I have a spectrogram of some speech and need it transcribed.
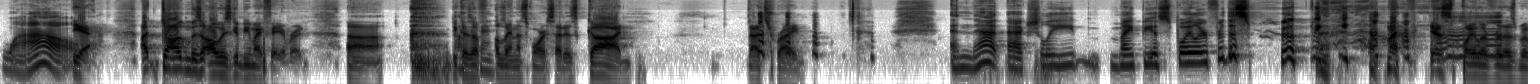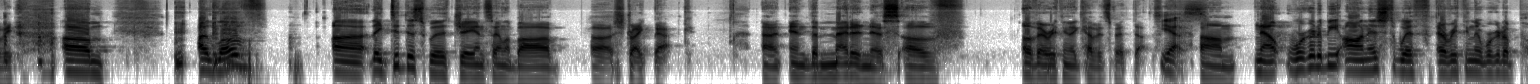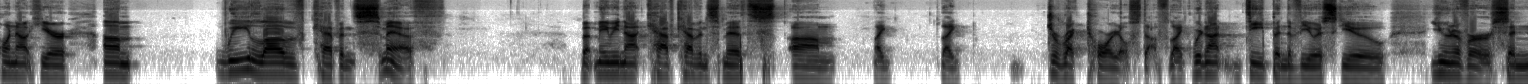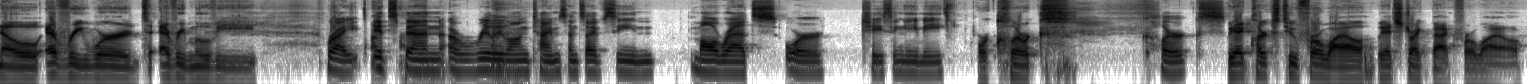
wow. Yeah. Uh, is always going to be my favorite uh, because Okay. of Alanis Morissette is God. That's right. And that actually might be a spoiler for this movie. might be a spoiler for this movie. Um, I love, uh, they did this with Jay and Silent Bob uh, Strike Back uh, and the meta-ness of, of everything that Kevin Smith does. yes. Um, now we're going to be honest with everything that we're going to point out here. Um, we love Kevin Smith, but maybe not have Kevin Smith's um, like directorial stuff. Like we're not deep in the View Askew universe and know every word to every movie. right. It's been a really long time since I've seen Mallrats or Chasing Amy Or Clerks. Clerks. We had Clerks two for a while. We had Strike Back for a while,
